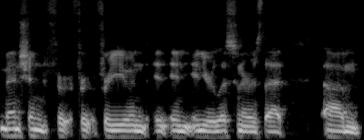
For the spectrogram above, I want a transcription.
mention for for, for you and, and, and your listeners that um,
